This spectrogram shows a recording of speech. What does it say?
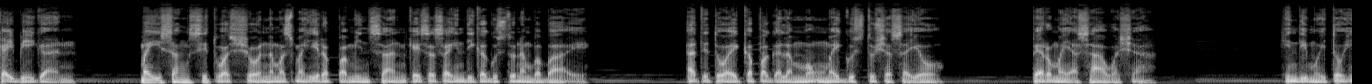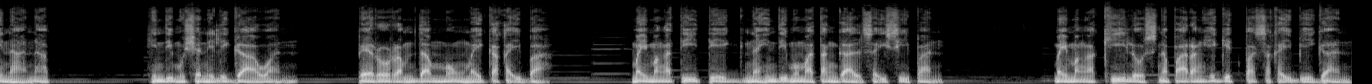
Kaibigan, may isang sitwasyon na mas mahirap paminsan kaysa sa hindi ka gusto ng babae. At ito ay kapag alam mong may gusto siya sa'yo, pero may asawa siya. Hindi mo ito hinanap. Hindi mo siya niligawan, pero ramdam mong may kakaiba. May mga titig na hindi mo matanggal sa isipan. May mga kilos na parang higit pa sa kaibigan.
